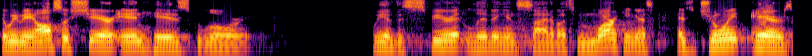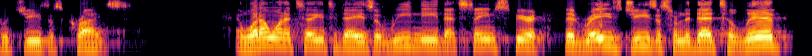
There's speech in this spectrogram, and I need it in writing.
that we may also share in his glory. We have the Spirit living inside of us, marking us as joint heirs with Jesus Christ. And what I want to tell you today is that we need that same Spirit that raised Jesus from the dead to live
